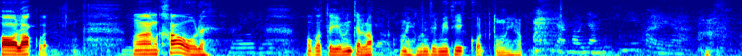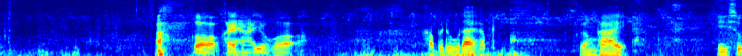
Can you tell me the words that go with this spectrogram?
ข้อล็อกเลยงานเข้าเลย ปกติมันจะล็อกนี่มันจะมีที่กดตรงนี้ครับอะก็ใครหาอยู่ก็ เข้าไปดูได้ครับเครื่องท้ายอีสุ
